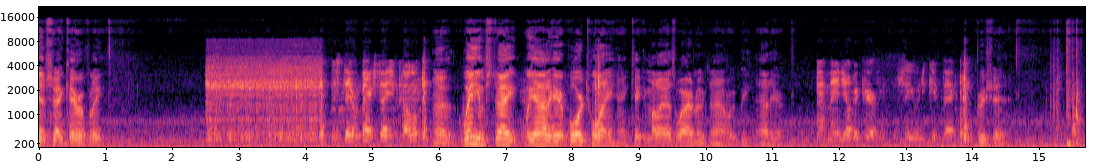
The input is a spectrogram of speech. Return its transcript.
William Strait Cairo Fleet. This Denver Bank Station calling. Uh, William Strait, we out of here 420. And kicking my last wire loose now. We'll be out of here. All right, man. Y'all be careful. We'll see you when you get back. Appreciate it.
